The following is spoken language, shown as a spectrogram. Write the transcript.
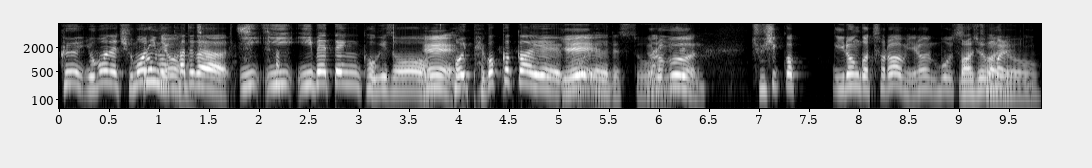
그 요번에 주머니몬. 카드가 이이 이배땡 거기서 예. 거의 100억 가까이에 예. 거래가 됐어. 여러분 주식과 이런 것처럼 이런 뭐 맞아요 정말 맞아요.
